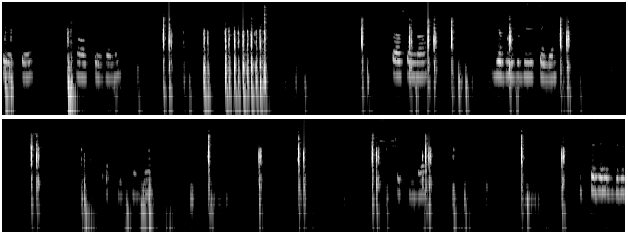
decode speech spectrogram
cs altı yazalım. Daha sonra yazımızı büyütelim. Çok büyütelim. Şu şekilde. İstediğimiz gibi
